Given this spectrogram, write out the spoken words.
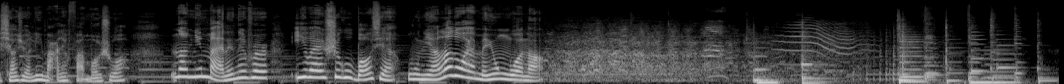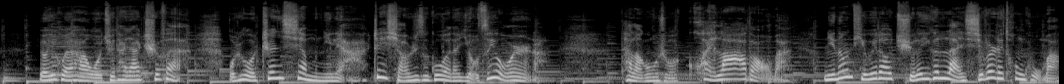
小雪立马就反驳说：“那你买的那份意外事故保险，五年了都还没用过呢。”有一回哈，我去他家吃饭，我说我真羡慕你俩，这小日子过得有滋有味的。她老公说：“快拉倒吧，你能体会到娶了一个懒媳妇儿的痛苦吗？”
